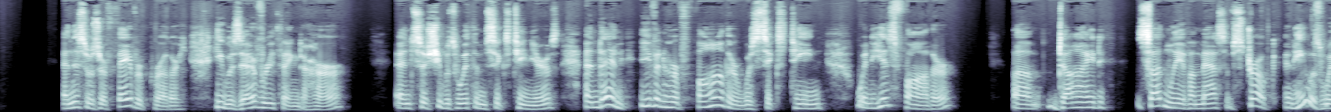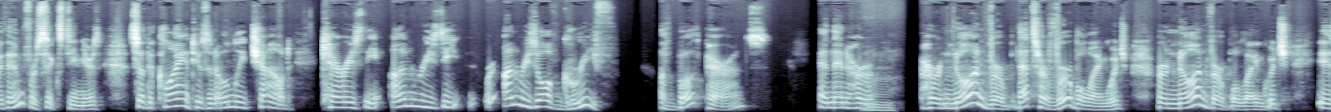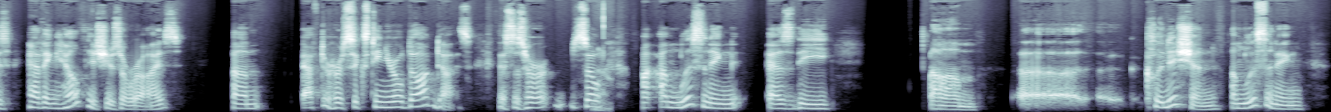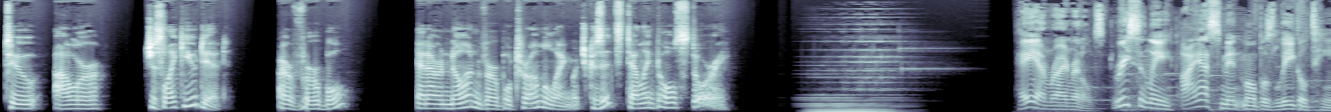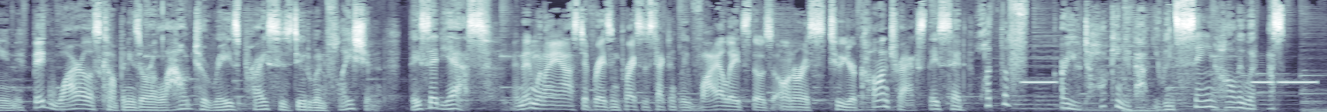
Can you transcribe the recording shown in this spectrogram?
and this was her favorite brother. He was everything to her. And so she was with him 16 years. And then even her father was 16 when his father um, died suddenly of a massive stroke. And he was with him for 16 years. So the client, who's an only child, carries the unre- unresolved grief of both parents. And then her. Mm. Her nonverbal, that's her verbal language. Her nonverbal language is having health issues arise um, after her 16 year old dog dies. This is her. So yeah. I, am listening as the um, uh, clinician, I'm listening to our, just like you did, our verbal and our nonverbal trauma language, because it's telling the whole story. Hey, I'm Ryan Reynolds. Recently, I asked Mint Mobile's legal team if big wireless companies are allowed to raise prices due to inflation. They said yes. And then when I asked if raising prices technically violates those onerous two year contracts, they said, What the f are you talking about, you insane Hollywood ass?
